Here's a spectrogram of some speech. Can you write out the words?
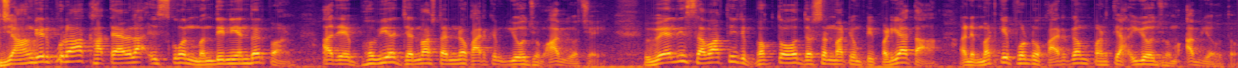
જહાંગીરપુરા ખાતે આવેલા ઇસ્કોન મંદિરની અંદર પણ આજે ભવ્ય જન્માષ્ટમીનો કાર્યક્રમ યોજવામાં આવ્યો છે. વહેલી સવારથી જ ભક્તો દર્શન માટે ઉમટી પડ્યા હતા અને મટકી ફોડનો કાર્યક્રમ પણ ત્યાં યોજવામાં આવ્યો હતો.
